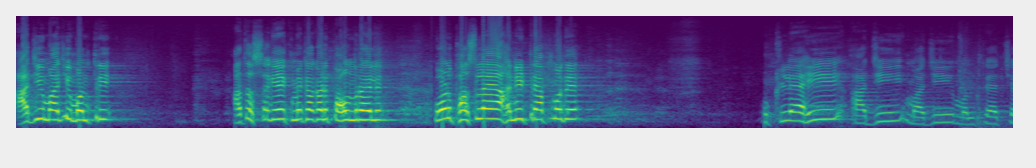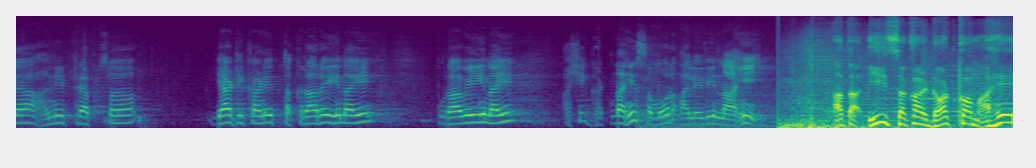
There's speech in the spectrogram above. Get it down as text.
आजी माजी मंत्री. आता सगळे एकमेकाकडे पाहून राहिले. कोण फसलंय हनी ट्रॅपमध्ये कुठल्याही आजी माजी मंत्र्याच्या हनी ट्रॅपचं या ठिकाणी तक्रारही नाही पुरावेही नाही अशी घटनाही समोर आलेली नाही. आता ई सकाळ डॉट कॉम आहे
